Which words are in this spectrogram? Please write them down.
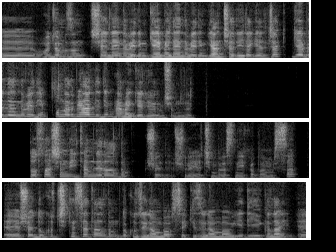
E, hocamızın şeylerini vereyim, GB'lerini vereyim. Yan çarıyla gelecek. GB'lerini vereyim. Onları bir halledeyim. Hemen geliyorum şimdi. Dostlar şimdi itemleri aldım. Şöyle şuraya açayım burası niye kapanmışsa. Ee, şöyle 9 çitin set aldım. 9 Iron Bow, 8 Iron Bow, 7 Eagle Eye,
